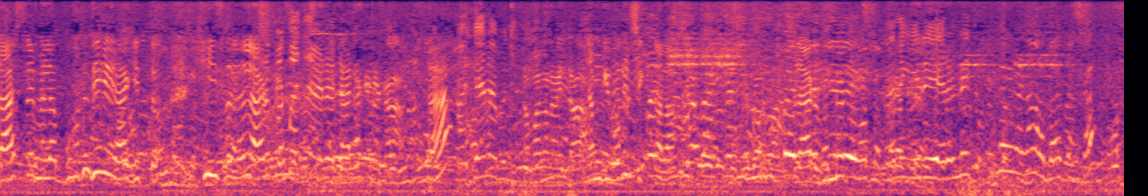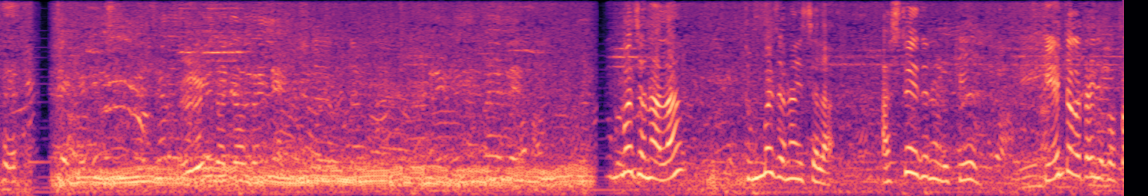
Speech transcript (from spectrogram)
ಲಾಸ್ಟ್ ಟೈಮ್ ಎಲ್ಲ ಬೂಂದಿ ಆಗಿತ್ತು. ಈ ಸಲ ಲಾಡು? ನಮ್ಗೆ ಇವಾಗ ಸಿಕ್ತಲ್ಲ. ಲಾಡು ತುಂಬ ಜನ ಅಲ್ಲ? ತುಂಬ ಜನ ಈ ಸಲ. ಅಷ್ಟೇ ಇದೆ ನೋಡು ಕ್ಯೂ ಏನು ತಗೋತಾ ಇದೆ ಪಾಪ?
